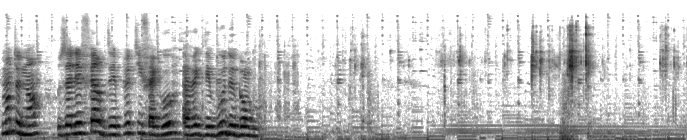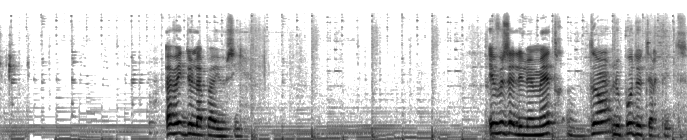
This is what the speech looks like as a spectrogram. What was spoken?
Maintenant, vous allez faire des petits fagots avec des bouts de bambou. Avec de la paille aussi. Et vous allez le mettre dans le pot de terre cuite.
